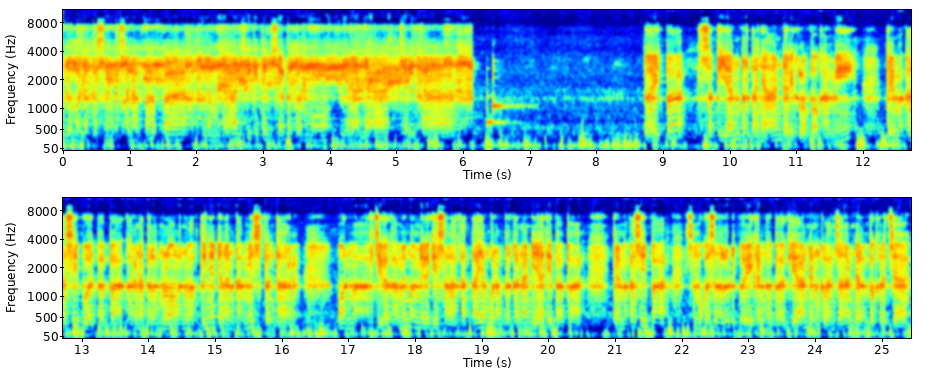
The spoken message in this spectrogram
belum ada kesan-kesan apa-apa. Kasih buat Bapak karena telah meluangkan waktunya dengan kami sebentar. Mohon maaf jika kami memiliki salah kata yang kurang berkenan di hati Bapak. Terima kasih Pak, semoga selalu diberikan kebahagiaan dan kelancaran dalam bekerja.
